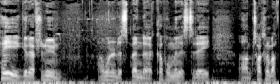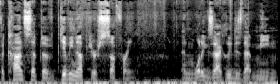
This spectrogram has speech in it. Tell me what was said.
Hey, good afternoon. I wanted to spend a couple minutes today um, talking about the concept of giving up your suffering and what exactly does that mean.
